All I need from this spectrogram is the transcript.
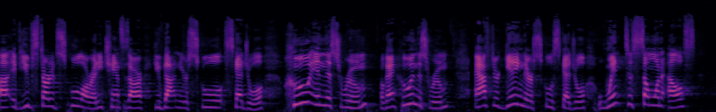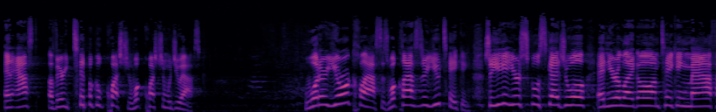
Uh, if you've started school already, chances are you've gotten your school schedule. Who in this room, okay, who in this room, after getting their school schedule, went to someone else and asked a very typical question? What question would you ask? What are your classes? What classes are you taking? So you get your school schedule and you're like, oh, I'm taking math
